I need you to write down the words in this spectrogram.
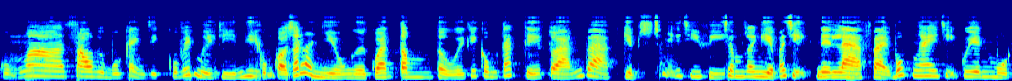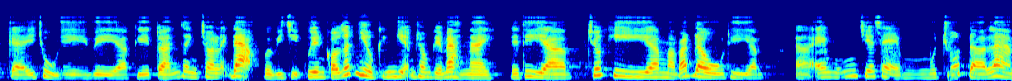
cũng uh, sau cái bối cảnh dịch Covid-19 thì cũng có rất là nhiều người quan tâm tới cái công tác kế toán và kiểm soát những cái chi phí trong doanh nghiệp á chị. Nên là phải book ngay chị Quyên một cái chủ đề về uh, kế toán dành cho lãnh đạo bởi vì chị Quyên có rất nhiều kinh nghiệm trong cái bảng này. Thế thì uh, trước khi uh, mà bắt đầu thì uh, à, em cũng chia sẻ một chút đó là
